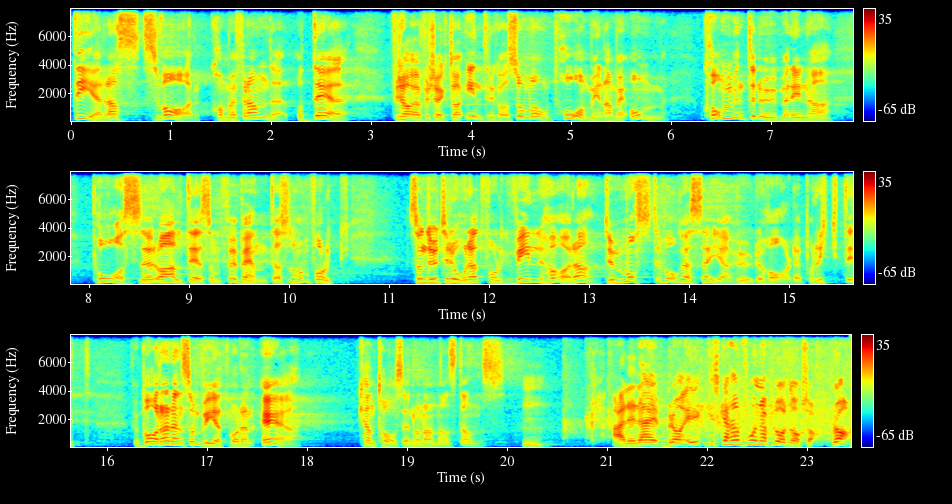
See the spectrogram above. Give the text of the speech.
Deras svar kommer fram där. Och det har jag försökt ta intryck av så många påminna mig om. Kom inte nu med dina påser och allt det som förväntas och som folk som du tror att folk vill höra. Du måste våga säga hur du har det på riktigt. För bara den som vet vad den är kan ta sig någon annanstans. Mm. Ja, det där är bra. Eh, ska han få en applåd nu också? Bra.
